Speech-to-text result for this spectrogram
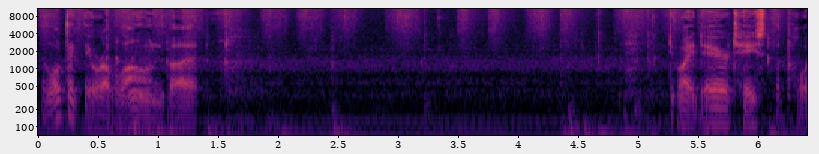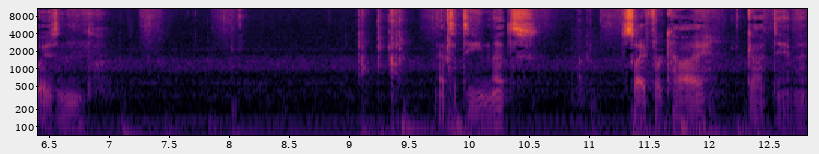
It looked like they were alone, but do I dare taste the poison? That's a team. That's Cypher Kai. God damn it.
